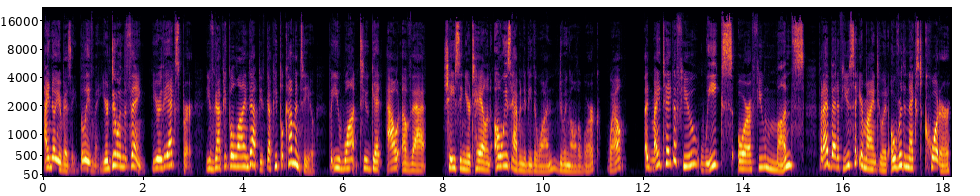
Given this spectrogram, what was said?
I know you're busy. Believe me, you're doing the thing. You're the expert. You've got people lined up. You've got people coming to you, but you want to get out of that chasing your tail and always having to be the one doing all the work. Well, it might take a few weeks or a few months, but I bet if you set your mind to it over the next quarter,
